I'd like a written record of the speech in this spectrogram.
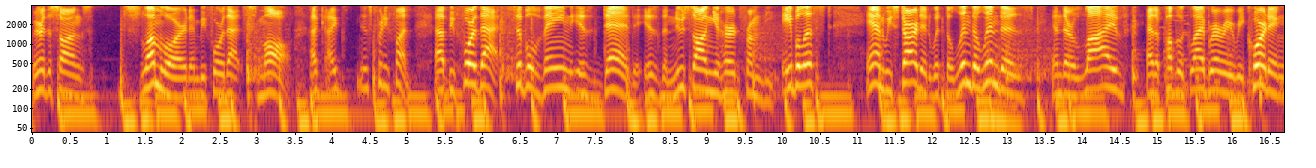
We heard the songs Slumlord, and before that, Small. I, I, it's pretty fun. Uh, before that, Sybil Vane is Dead is the new song you heard from The Ableist. And we started with the Linda Lindas and their live at a public library recording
